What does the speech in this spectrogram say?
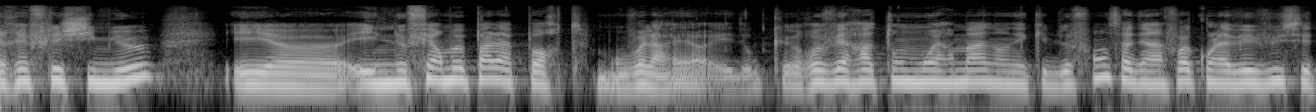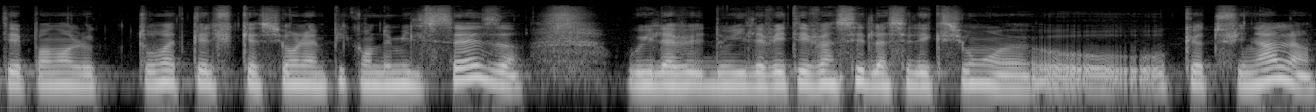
réfléchit mieux euh, et, il ne ferme pas la porte. Bon voilà, et donc reverra-t-on Moerman en équipe de France? La dernière fois qu'on l'avait vu, c'était pendant le tournoi de qualification olympique en 2016, où il avait, été vincé de la sélection euh, au, cut final.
